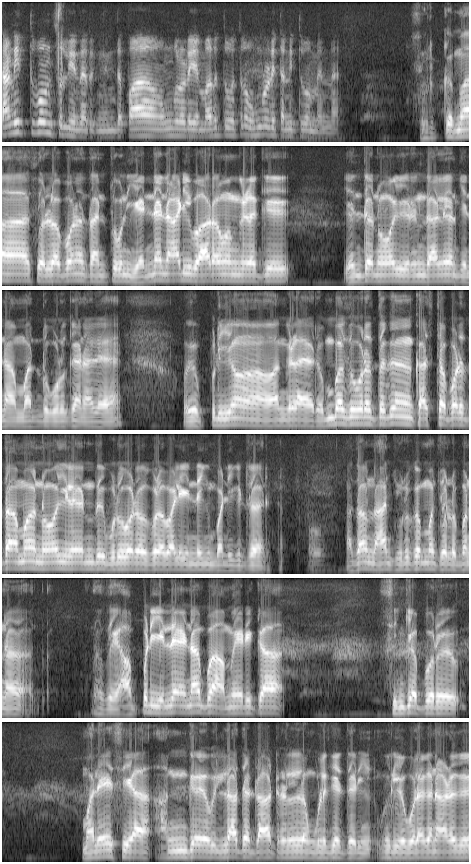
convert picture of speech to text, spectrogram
தனித்துவம் சொல்லி என்ன இருக்குங்க இந்த பா உங்களுடைய மருத்துவத்தில் உங்களுடைய தனித்துவம் என்ன? சுருக்கமாக சொல்ல போனால் தனித்துவம் என்ன நாடி வாரவங்களுக்கு எந்த நோய் இருந்தாலும் எனக்கு நான் மருந்து கொடுக்கறனால எப்படியும் அவங்கள ரொம்ப தூரத்துக்கும் கஷ்டப்படுத்தாமல் நோயிலேருந்து விடுபடக்கூட வழி இன்றைக்கும் பண்ணிக்கிட்டு தான் இருக்கேன். அதான் நான் சுருக்கமாக சொல்ல போனேன் அது அப்படி இல்லைன்னா இப்போ அமெரிக்கா சிங்கப்பூர் மலேசியா அங்கே இல்லாத டாக்டர்கள் உங்களுக்கே தெரியும். பெரிய உலக நாடுகு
